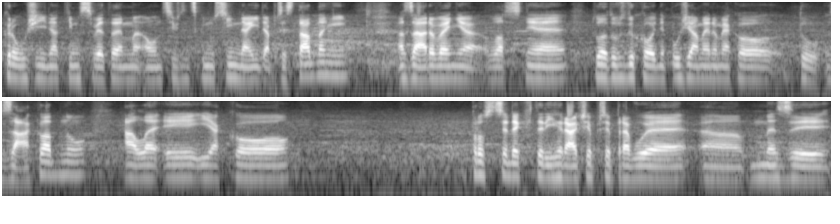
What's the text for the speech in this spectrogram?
krouží nad tím světem a on si vždycky musí najít a přistát na ní. A zároveň vlastně tuhle tu vzducholoď nepoužíváme jenom jako tu základnu, ale i jako prostředek, který hráče přepravuje mezi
